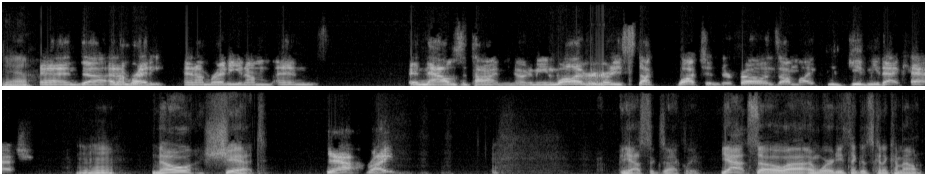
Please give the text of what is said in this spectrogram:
Yeah. and uh, and I'm ready, and I'm ready, and I'm and and now's the time. You know what I mean? While everybody's stuck watching their phones, I'm like, give me that cash. Mm-hmm. No shit. Yeah, right. Yes, exactly. Yeah. So, uh, and where do you think it's going to come out?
